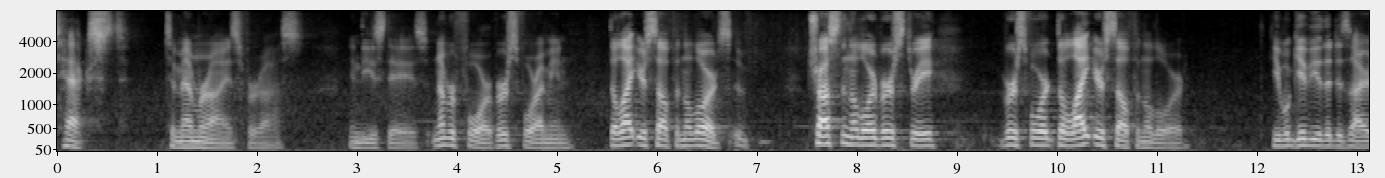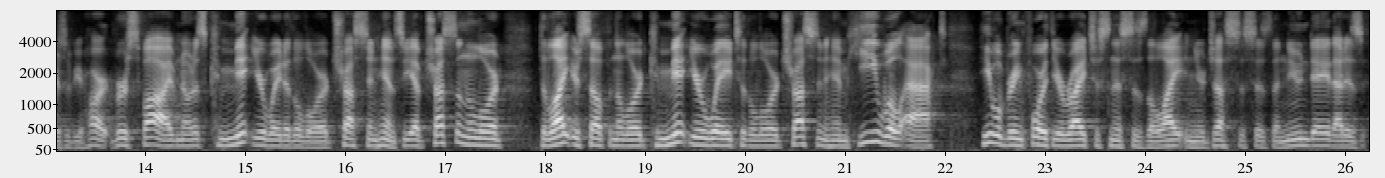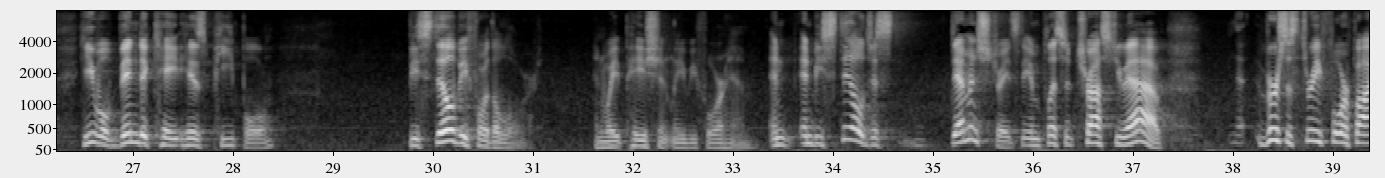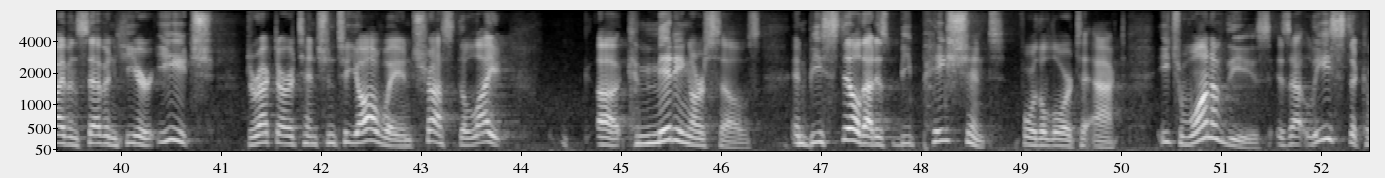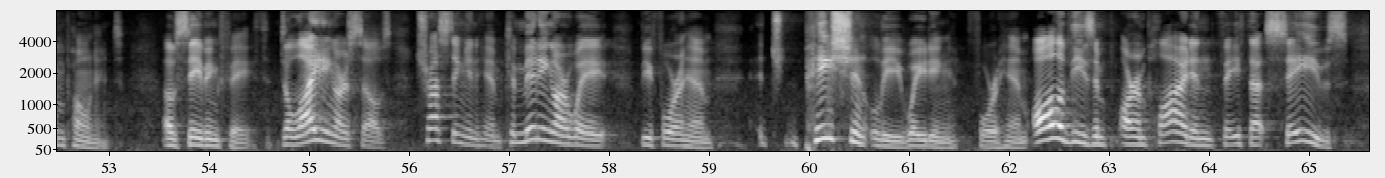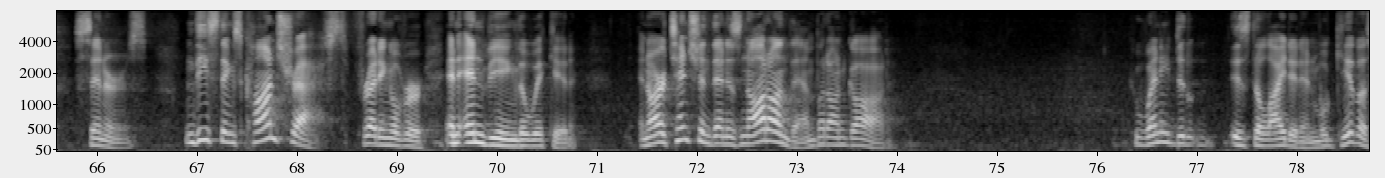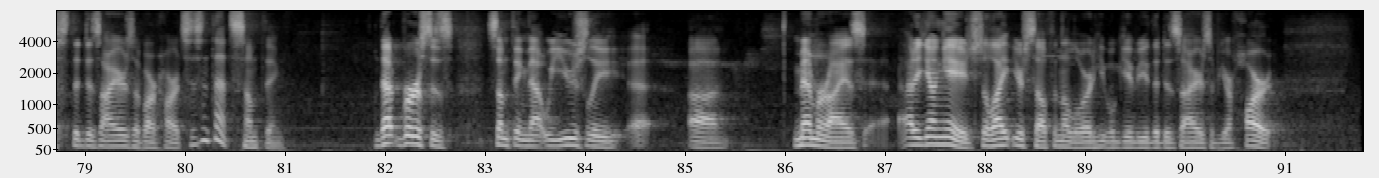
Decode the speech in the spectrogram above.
text to memorize for us in these days. Number four, verse four, I mean, delight yourself in the Lord. Trust in the Lord, verse three. Verse four, delight yourself in the Lord. He will give you the desires of your heart. Verse 5, notice, commit your way to the Lord, trust in Him. So you have trust in the Lord, delight yourself in the Lord, commit your way to the Lord, trust in Him. He will act. He will bring forth your righteousness as the light and your justice as the noonday. That is, He will vindicate His people. Be still before the Lord and wait patiently before Him. And, and be still just demonstrates the implicit trust you have. Verses 3, 4, 5, and 7 here each direct our attention to Yahweh and trust, delight, uh, committing ourselves, and be still. That is, be patient for the Lord to act. Each one of these is at least a component of saving faith, delighting ourselves, trusting in Him, committing our way before Him, patiently waiting for Him. All of these are implied in faith that saves sinners. And these things contrast fretting over and envying the wicked. And our attention then is not on them, but on God, who, when He de- is delighted in, will give us the desires of our hearts. Isn't that something? That verse is something that we usually uh, uh, memorize at a young age. Delight yourself in the Lord, He will give you the desires of your heart.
